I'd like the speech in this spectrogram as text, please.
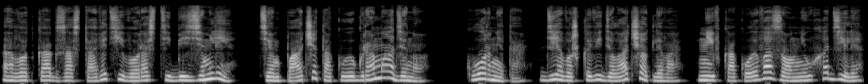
А вот как заставить его расти без земли? Тем паче такую громадину. Корни-то девушка видела отчетливо, ни в какой вазон не уходили.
